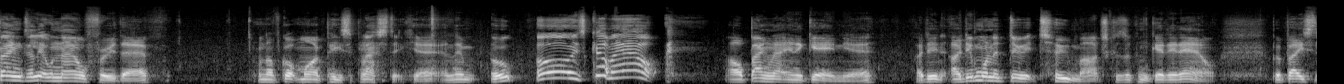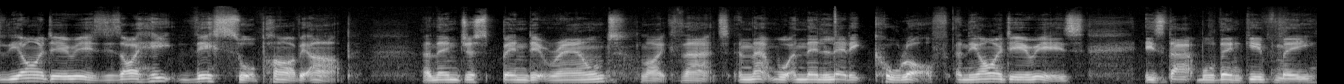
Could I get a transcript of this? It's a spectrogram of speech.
banged a little nail through there and I've got my piece of plastic here and then, oh, oh, it's come out! I'll bang that in again, yeah. I didn't I didn't want to do it too much because I couldn't get it out but basically the idea is is I heat this sort of part of it up and then just bend it round like that and that will and then let it cool off and the idea is is that will then give me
